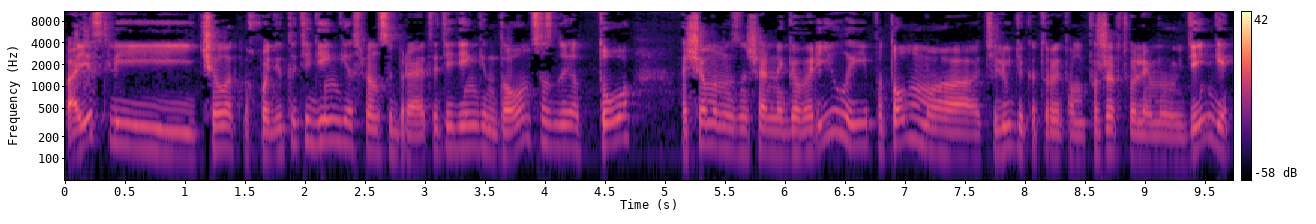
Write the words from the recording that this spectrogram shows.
а если человек находит эти деньги, если он собирает эти деньги, то он создает то, о чем он изначально говорил, и потом э, те люди, которые там пожертвовали ему деньги,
